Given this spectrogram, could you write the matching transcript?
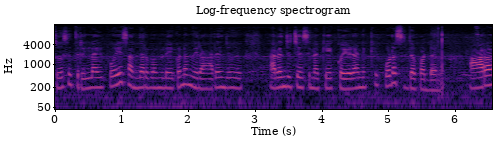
చూసి థ్రిల్ అయిపోయి సందర్భం లేకుండా మీరు అరేంజ్ అరేంజ్ చేసిన కేక్ కొయ్యడానికి కూడా సిద్ధపడ్డాను. ఆరా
